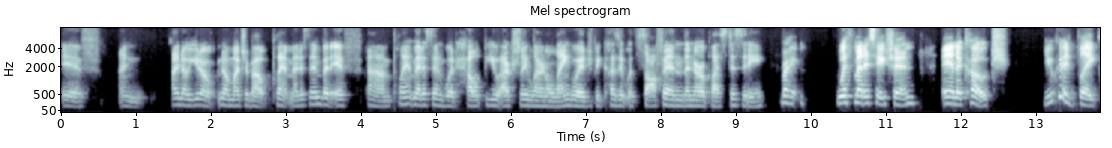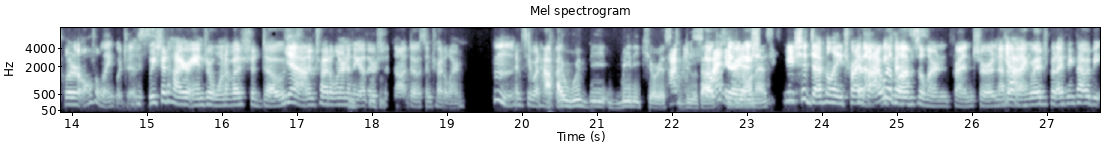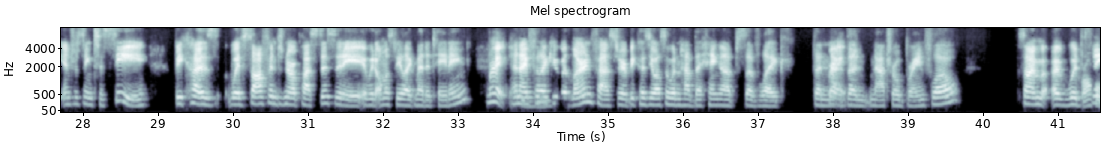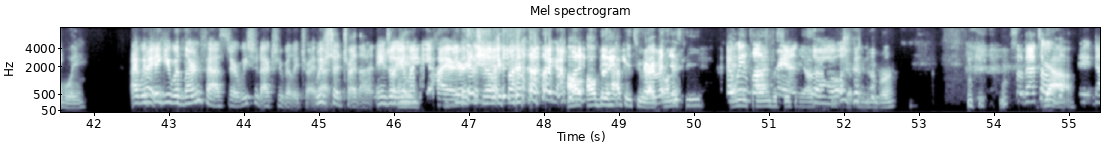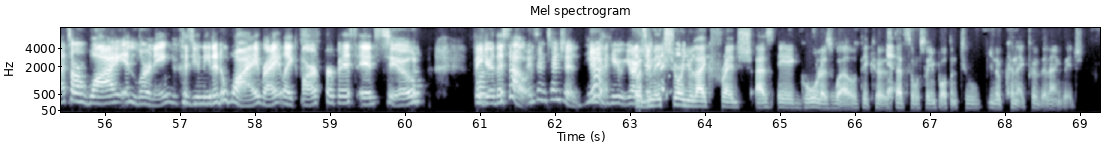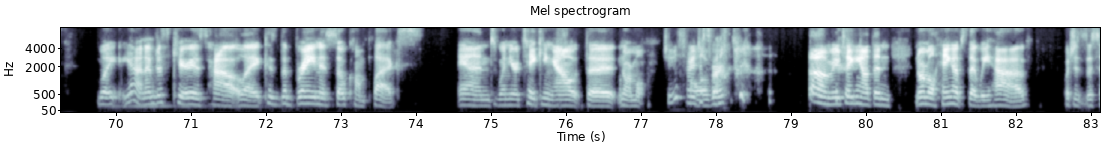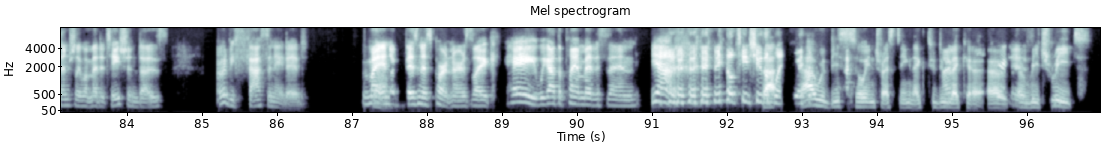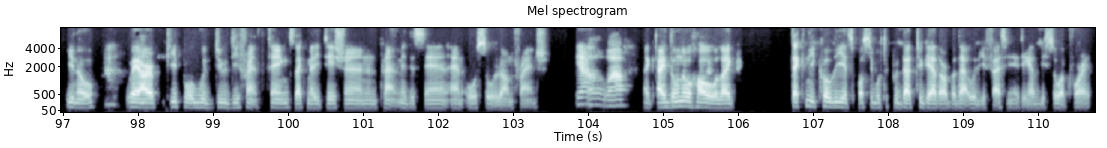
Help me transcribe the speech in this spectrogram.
if and I know you don't know much about plant medicine, but if um, plant medicine would help you actually learn a language because it would soften the neuroplasticity. Right. With meditation and a coach, you could like learn all the languages. We should hire Angel. One of us should dose, yeah, and try to learn, and the other should not dose and try to learn. Hmm. And see what happens. I would be really curious I'm to do so that. Curious. To be honest, we should definitely try that. I would because... love to learn French or another yeah. language, but I think that would be interesting to see because with softened neuroplasticity, it would almost be like meditating. Right. And I feel like you would learn faster because you also wouldn't have the hangups of like the na- Right. the natural brain flow. So I'm I would think, Probably. I would Right. think you would learn faster. We should actually really try we should try that. Angel, I you mean, might get hired. You're This is gonna- really fun. Like, I I'll, I'll be happy to. Like honestly, and we love just France. up. So number. So that's our Yeah. why, that's our why in learning because you needed a why, right? Like our purpose is to figure this out. it's intention. Yeah. Yeah, he, you but actually make sure you like French as a goal as well, because Yes. that's also important to you know connect with the language. Like yeah and i'm just curious how like because the brain is so complex and when you're taking out the normal did you just I fall just over. Um you're taking out the normal hangups that we have which is essentially what meditation does. I would be fascinated. We might Yeah. end up business partners like hey we got the plant medicine. Yeah. he'll teach you That- the language. That would be so interesting, like to do I'm like a, a, a retreat, you know, Yeah. where people would do different things like meditation and plant medicine and also learn French. yeah Oh wow. Like I don't know how like technically it's possible to put that together, but that would be fascinating. I'd be so up for it.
